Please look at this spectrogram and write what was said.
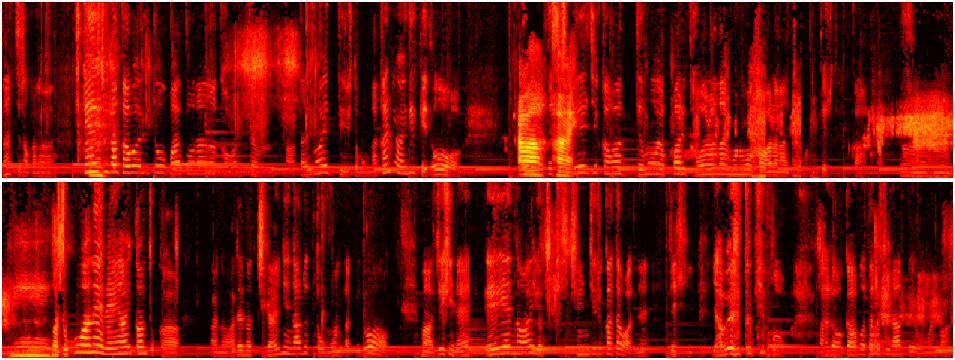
なんていうのかな、ステージが変わるとパートナーが変わっちゃう。当たり前っていう人も中にはいるけど、あ私、はい、ステージ変わってもやっぱり変わらないものは変わらないと思ってるというか、うんうんまあ、そこはね、恋愛観とか、あのあれの違いになると思うんだけど、まあ、ぜひね、永遠の愛を信じる方はね、ぜひやめる時もあの頑張ってほしいなって思います。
